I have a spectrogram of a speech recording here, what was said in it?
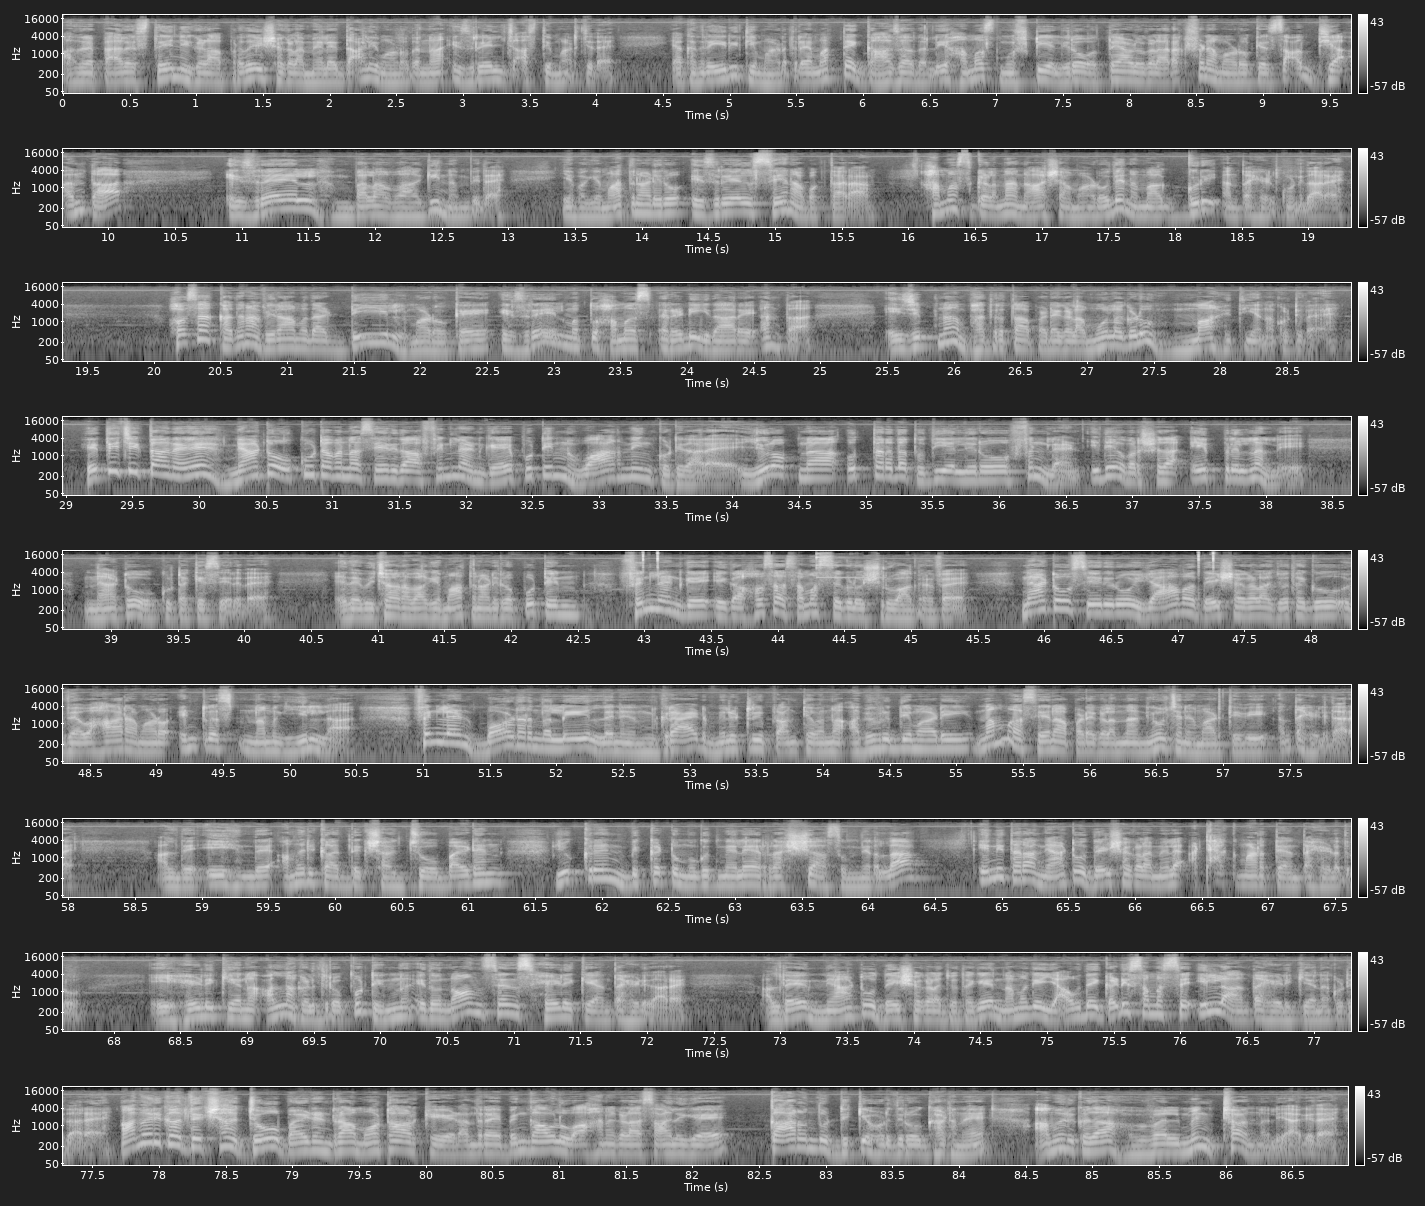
ಆದರೆ ಪ್ಯಾಲೆಸ್ತೇನಿಗಳ ಪ್ರದೇಶಗಳ ಮೇಲೆ ದಾಳಿ ಮಾಡೋದನ್ನು ಇಸ್ರೇಲ್ ಜಾಸ್ತಿ ಮಾಡ್ತಿದೆ. ಯಾಕಂದರೆ ಈ ರೀತಿ ಮಾಡಿದ್ರೆ ಮತ್ತೆ ಗಾಜಾದಲ್ಲಿ ಹಮಸ್ ಮುಷ್ಟಿಯಲ್ಲಿರೋ ಒತ್ತೆಯಾಳುಗಳ ರಕ್ಷಣೆ ಮಾಡೋಕ್ಕೆ ಸಾಧ್ಯ ಅಂತ ಇಸ್ರೇಲ್ ಬಲವಾಗಿ ನಂಬಿದೆ. ಈ ಬಗ್ಗೆ ಮಾತನಾಡಿರೋ ಇಸ್ರೇಲ್ ಸೇನಾ ವಕ್ತಾರ, ಹಮಸ್ಗಳನ್ನು ನಾಶ ಮಾಡೋದೇ ನಮ್ಮ ಗುರಿ ಅಂತ ಹೇಳ್ಕೊಂಡಿದ್ದಾರೆ. ಹೊಸ ಕದನ ವಿರಾಮದ ಡೀಲ್ ಮಾಡೋಕೆ ಇಸ್ರೇಲ್ ಮತ್ತು ಹಮಸ್ ರೆಡಿ ಇದ್ದಾರೆ ಅಂತ ಈಜಿಪ್ಟ್ನ ಭದ್ರತಾ ಪಡೆಗಳ ಮೂಲಗಳು ಮಾಹಿತಿಯನ್ನು ಕೊಟ್ಟಿವೆ. ಇತ್ತೀಚೆಗೆ ತಾನೇ ನ್ಯಾಟೋ ಒಕ್ಕೂಟವನ್ನ ಸೇರಿದ ಫಿನ್ಲೆಂಡ್ಗೆ ಪುಟಿನ್ ವಾರ್ನಿಂಗ್ ಕೊಟ್ಟಿದ್ದಾರೆ. ಯುರೋಪ್ನ ಉತ್ತರದ ತುದಿಯಲ್ಲಿರೋ ಫಿನ್ಲೆಂಡ್ ಇದೇ ವರ್ಷದ ಏಪ್ರಿಲ್ನಲ್ಲಿ ನ್ಯಾಟೋ ಒಕ್ಕೂಟಕ್ಕೆ ಸೇರಿದೆ. ಇದೇ ವಿಚಾರವಾಗಿ ಮಾತನಾಡಿರೋ ಪುಟಿನ್, ಫಿನ್ಲೆಂಡ್ಗೆ ಈಗ ಹೊಸ ಸಮಸ್ಯೆಗಳು ಶುರುವಾಗಿವೆ ನ್ಯಾಟೋ ಸೇರಿರೋ ಯಾವ ದೇಶಗಳ ಜೊತೆಗೂ ವ್ಯವಹಾರ ಮಾಡೋ ಇಂಟ್ರೆಸ್ಟ್ ನಮಗೆ ಇಲ್ಲ. ಫಿನ್ಲೆಂಡ್ ಬಾರ್ಡರ್ನಲ್ಲಿ ಲೆನಿನ್ ಗ್ರಾಡ್ ಮಿಲಿಟರಿ ಪ್ರಾಂತ್ಯವನ್ನು ಅಭಿವೃದ್ಧಿ ಮಾಡಿ ನಮ್ಮ ಸೇನಾ ಪಡೆಗಳನ್ನು ನಿಯೋಜನೆ ಮಾಡ್ತೀವಿ ಅಂತ ಹೇಳಿದ್ದಾರೆ. ಅಲ್ಲದೆ ಈ ಹಿಂದೆ ಅಮೆರಿಕ ಅಧ್ಯಕ್ಷ ಜೋ ಬೈಡೆನ್, ಯುಕ್ರೇನ್ ಬಿಕ್ಕಟ್ಟು ಮುಗಿದ ಮೇಲೆ ರಷ್ಯಾ ಸುಮ್ಮನಿರಲ್ಲ ಇನ್ನಿತರ ನ್ಯಾಟೋ ದೇಶಗಳ ಮೇಲೆ ಅಟ್ಯಾಕ್ ಮಾಡುತ್ತೆ ಅಂತ ಹೇಳಿದ್ರು. ಈ ಹೇಳಿಕೆಯನ್ನು ಅಲ್ಲಗಳೆದಿರೋ ಪುಟಿನ್ ಇದು ನಾನ್ ಸೆನ್ಸ್ ಹೇಳಿಕೆ ಅಂತ ಹೇಳಿದ್ದಾರೆ. ಅಲ್ಲದೆ ನ್ಯಾಟೋ ದೇಶಗಳ ಜೊತೆಗೆ ನಮಗೆ ಯಾವುದೇ ಗಡಿ ಸಮಸ್ಯೆ ಇಲ್ಲ ಅಂತ ಹೇಳಿಕೆಯನ್ನು ಕೊಟ್ಟಿದ್ದಾರೆ. ಅಮೆರಿಕ ಅಧ್ಯಕ್ಷ ಜೋ ಬೈಡೆನ್ ರ ಮೋಟಾರ್ ಕೇಡ್ ಅಂದ್ರೆ ಬೆಂಗಾವಲು ವಾಹನಗಳ ಸಾಲಿಗೆ ಕಾರೊಂದು ಡಿಕ್ಕಿ ಹೊಡೆದಿರೋ ಘಟನೆ ಅಮೆರಿಕದ ವೆಲ್ಮಿಂಗ್ಟನ್ನಲ್ಲಿ ಆಗಿದೆ.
